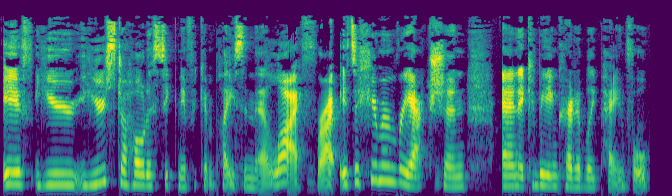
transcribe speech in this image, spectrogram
if you used to hold a significant place in their life, right? It's a human reaction and it can be incredibly painful.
